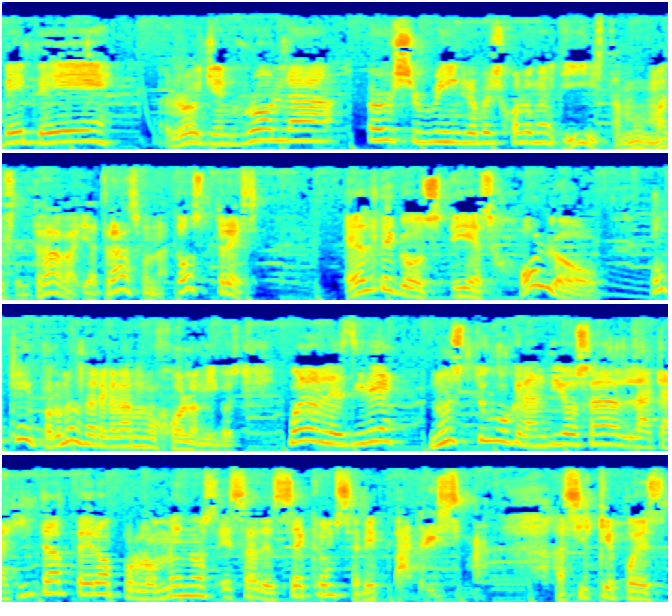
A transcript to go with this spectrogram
Bebe, Roger Rolla, Ursaring, Reverse Hollow. Y está muy mal centrada. Y atrás, una, dos, tres. Eldegos y es Hollow. Ok, por lo menos me regalaron un holo, amigos. Bueno, les diré, no estuvo grandiosa la cajita, pero por lo menos esa del Secrum se ve padrísima. Así que pues,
